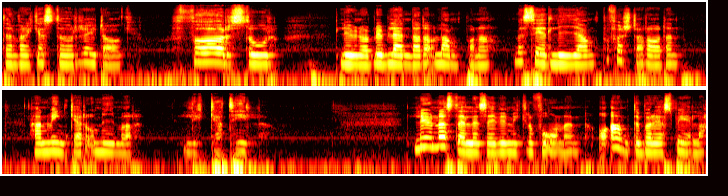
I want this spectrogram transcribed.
Den verkar större idag. För stor! Luna blir bländad av lamporna men ser Liam på första raden. Han vinkar och mimar. Lycka till! Luna ställer sig vid mikrofonen och Ante börjar spela.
